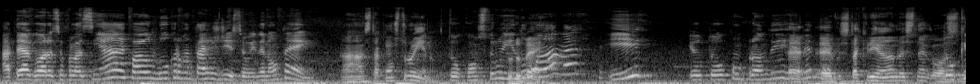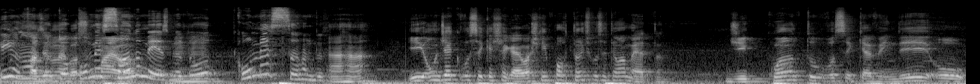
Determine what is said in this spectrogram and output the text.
Até agora, se eu falar assim, ah, qual é o lucro, a vantagem disso? Eu ainda não tenho. Aham, você tá construindo. Tô construindo lá, né? E eu tô comprando e é, revendendo. É, você tá criando esse negócio. Tô criando, eu tô um começando maior. mesmo, uhum. eu tô uhum. começando. Aham. E onde é que você quer chegar? Eu acho que é importante você ter uma meta. De quanto você quer vender ou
